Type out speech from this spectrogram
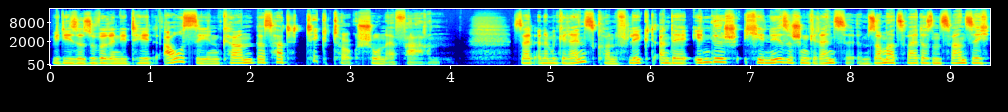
Wie diese Souveränität aussehen kann, das hat TikTok schon erfahren. Seit einem Grenzkonflikt an der indisch-chinesischen Grenze im Sommer 2020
